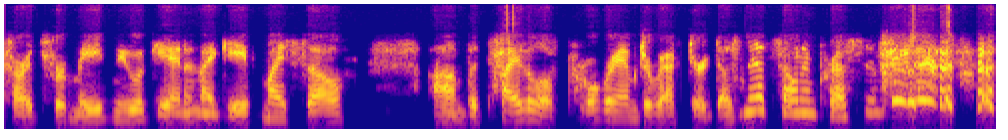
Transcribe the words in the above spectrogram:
cards for Made New Again, and I gave myself um, the title of program director. Doesn't that sound impressive?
